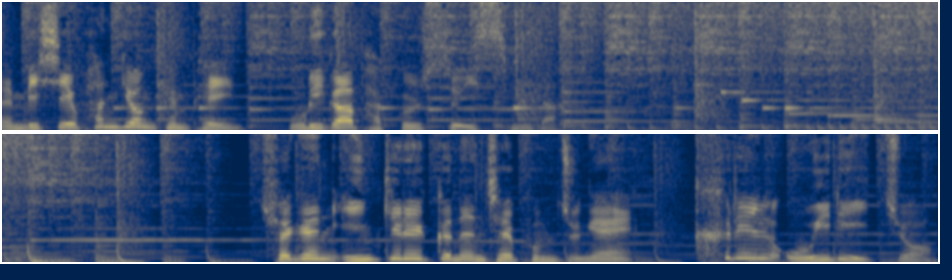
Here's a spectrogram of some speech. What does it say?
MBC 환경 캠페인 우리가 바꿀 수 있습니다. 최근 인기를 끄는 제품 중에 크릴 오일이 있죠.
